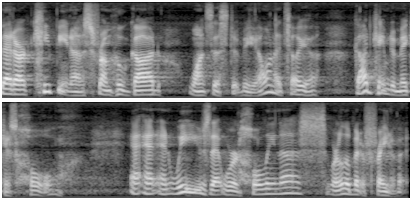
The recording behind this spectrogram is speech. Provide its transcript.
that are keeping us from who God wants us to be. I want to tell you, God came to make us whole. And, and, and, we use that word holiness, we're a little bit afraid of it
